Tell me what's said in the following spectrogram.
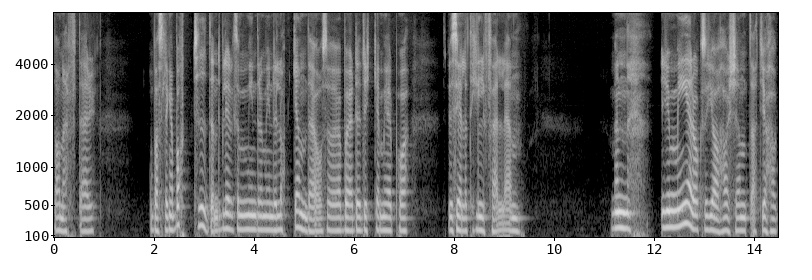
dagen efter. Och bara slänga bort tiden. Det blev liksom mindre och mindre lockande och så jag började dricka mer på speciella tillfällen. Men ju mer också jag har känt att jag har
